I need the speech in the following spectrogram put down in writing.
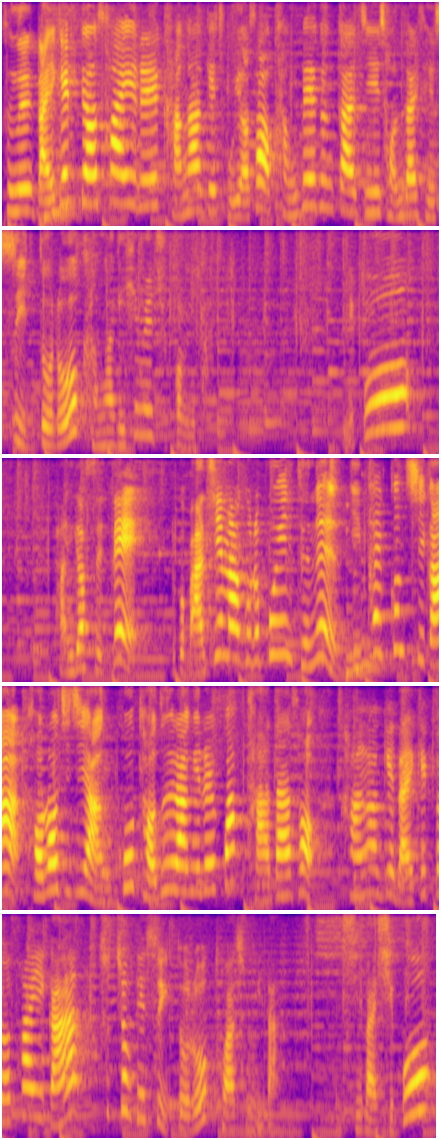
등을 날개뼈 사이를 강하게 조여서 광배근까지 전달될 수 있도록 강하게 힘을 줄 겁니다. 그리고 당겼을 때 그리고 마지막으로 포인트는 이 팔꿈치가 벌어지지 않고 겨드랑이를 꽉 닫아서 강하게 날개뼈 사이가 수축될 수 있도록 도와줍니다. 다시 마시고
